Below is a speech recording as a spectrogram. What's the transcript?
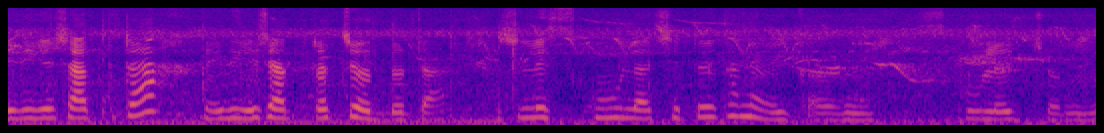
এদিকে সাতটা এদিকে সাতটা, চোদ্দোটা। আসলে স্কুল আছে তো এখানে ওই কারণে, স্কুলের জন্য।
